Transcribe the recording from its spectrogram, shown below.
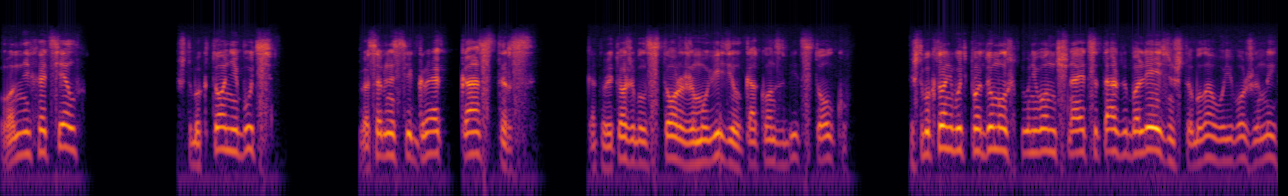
Он не хотел, чтобы кто-нибудь, в особенности Грег Кастерс, который тоже был сторожем, увидел, как он сбит с толку, и чтобы кто-нибудь подумал, что у него начинается та же болезнь, что была у его жены.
